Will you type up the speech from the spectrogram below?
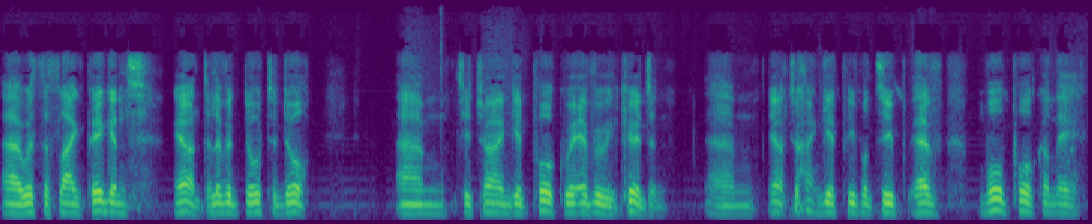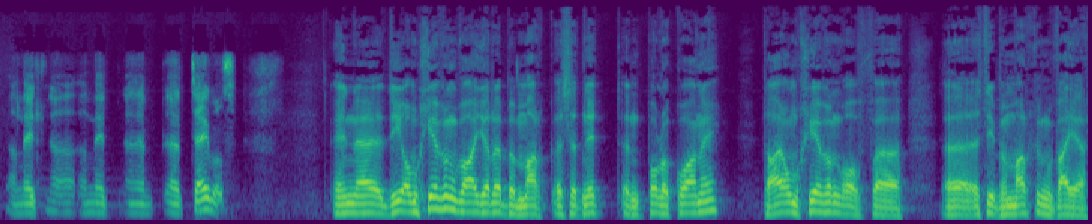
uh, with the flying pig and yeah, delivered door to door um, to try and get pork wherever we could. And um, yeah, try and get people to have more pork on their on their uh, on their uh, uh, tables. En uh, die omgewing waar jy bemark, is dit net in Polokwane? Daai omgewing of uh, uh, is die bemarking weier?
